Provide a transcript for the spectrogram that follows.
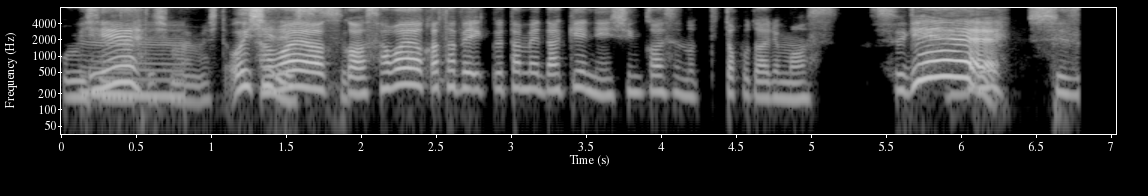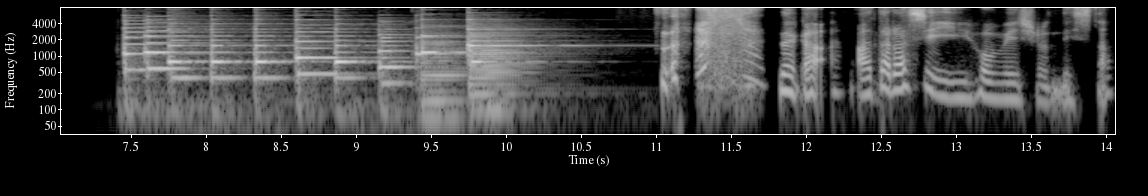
お店になってしまいました、美味しいです。さわやか、爽やか食べ行くためだけに新幹線乗ってたことあります。すげえ。静 なんか新しいインフォメーションでした。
